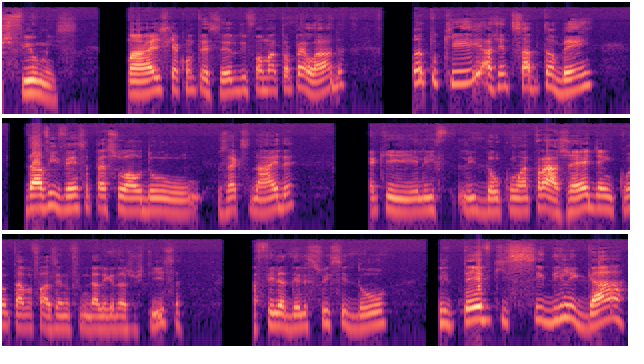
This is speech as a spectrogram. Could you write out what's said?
os filmes, mas que aconteceram de forma atropelada. Tanto que a gente sabe também da vivência pessoal do Zack Snyder, é que ele lidou com uma tragédia enquanto estava fazendo o filme da Liga da Justiça. A filha dele suicidou. Ele teve que se desligar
